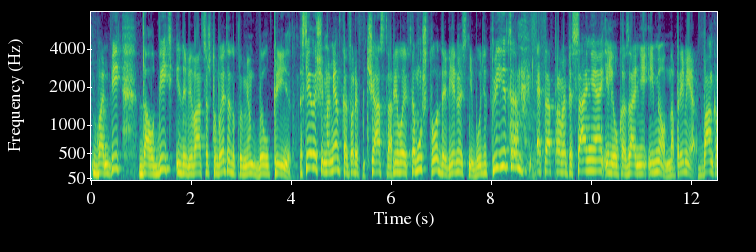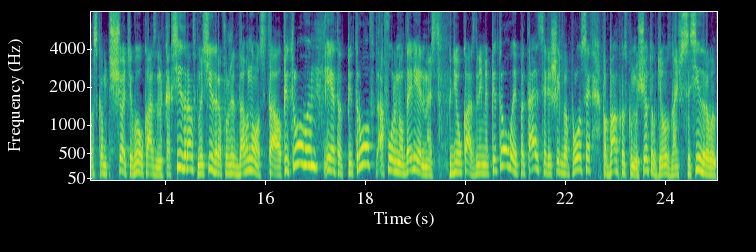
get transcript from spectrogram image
бомбить, долбить и добиваться, чтобы этот документ был принят. Следующий момент, который часто приводит к тому, что доверенность не будет принята, это правописание или указание имен. Например, в банковском счете вы указаны как Сидоров, но Сидоров уже давно стал Петровым, и этот Петров оформил доверенность, где указано имя Петрова, и пытается решить вопросы по банковскому счету, где он значится Сидоровым.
